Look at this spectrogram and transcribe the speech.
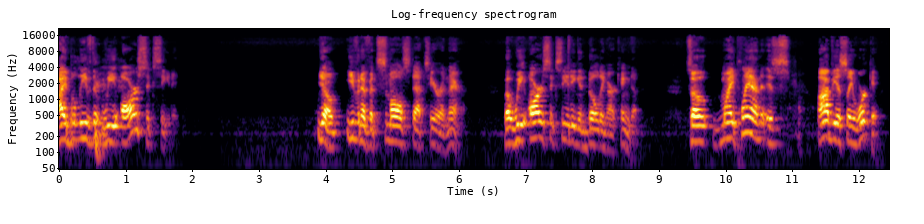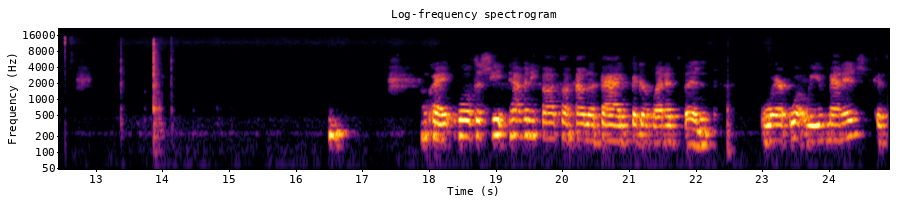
I believe that we are succeeding. You know, even if it's small steps here and there, but we are succeeding in building our kingdom. So my plan is obviously working. Okay, well, does she have any thoughts on how to bag bigger planets than where what we've managed? Because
